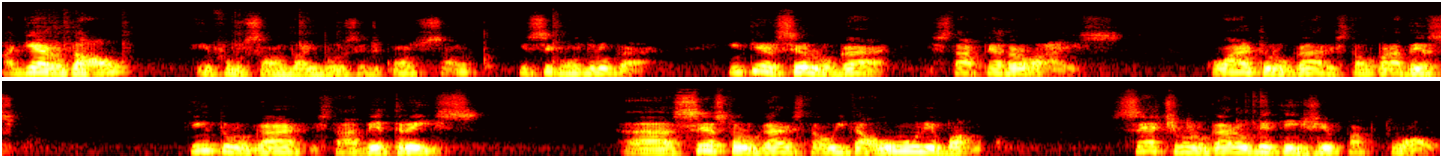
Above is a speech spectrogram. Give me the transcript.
A Gerdau, em função da indústria de construção, em segundo lugar. Em terceiro lugar está a Petrobras. Quarto lugar está o Bradesco. Quinto lugar está a B3. Uh, sexto lugar está o Itaú Unibanco. Sétimo lugar, o BTG Pactual.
